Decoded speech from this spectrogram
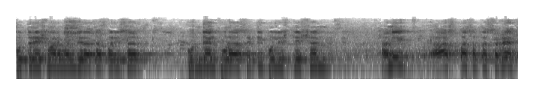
पुत्रेश्वर मंदिराचा परिसर बुंदेलपुरा सिटी पोलीस स्टेशन आणि आसपास आता सगळ्याच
